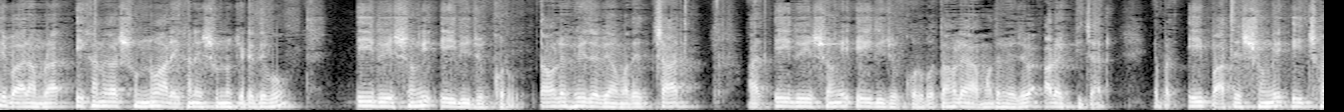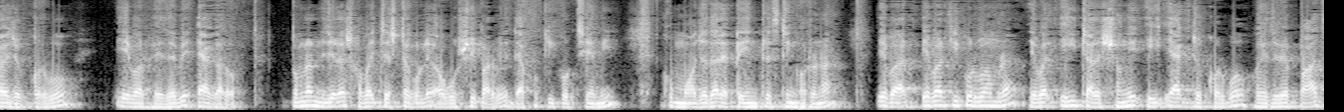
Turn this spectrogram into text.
এবার আমরা এখানকার শূন্য আর এখানের শূন্য কেটে দেব। এই দুইয়ের সঙ্গে এই দুই যোগ করব। তাহলে হয়ে যাবে আমাদের চার আর এই দুইয়ের সঙ্গে এই দুই যোগ করব। তাহলে আমাদের হয়ে যাবে আরও একটি চার। এবার এই পাঁচের সঙ্গে এই ছয় যোগ করব। এবার হয়ে যাবে এগারো। তোমরা নিজেরা সবাই চেষ্টা করলে অবশ্যই পারবে। দেখো কি করছি আমি। খুব মজাদার একটা ইন্টারেস্টিং ঘটনা। এবার এবার কি করব আমরা? এবার এই চারের সঙ্গে এই এক যোগ করব, হয়ে যাবে পাঁচ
